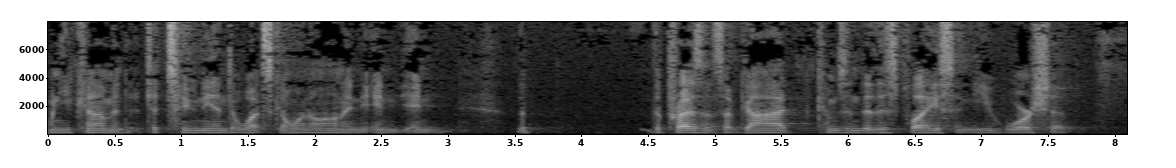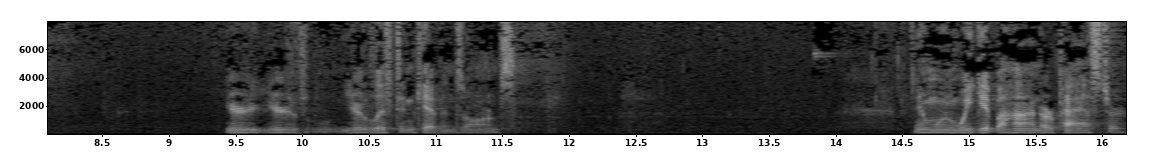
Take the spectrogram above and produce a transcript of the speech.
when you come and to tune into what's going on and, and, and the, the presence of God comes into this place and you worship, you're, you're, you're lifting Kevin's arms. And when we get behind our pastor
